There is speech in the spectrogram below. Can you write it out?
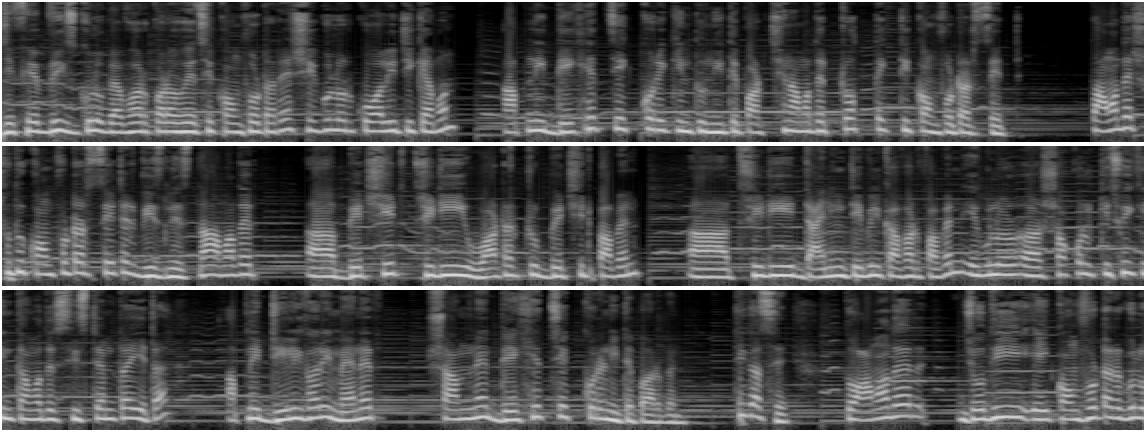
যে ফেব্রিক্সগুলো ব্যবহার করা হয়েছে কমফোর্টারে, সেগুলোর কোয়ালিটি কেমন আপনি দেখে চেক করে কিন্তু নিতে পারছেন আমাদের প্রত্যেকটি কমফোর্টার সেট তো আমাদের শুধু কমফোর্টার সেটের বিজনেস না, আমাদের bedsheet three D waterproof bedsheet পাবেন three D dining table cover পাবেন। এগুলোর সকল কিছুই কিন্তু আমাদের সিস্টেমটাই এটা। আপনি ডেলিভারি ম্যানের সামনে দেখে চেক করে নিতে পারবেন, ঠিক আছে? তো আমাদের যদি এই কমফোর্টারগুলো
